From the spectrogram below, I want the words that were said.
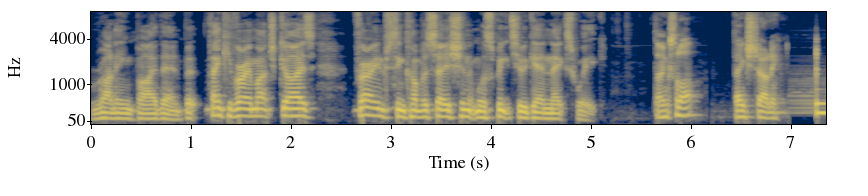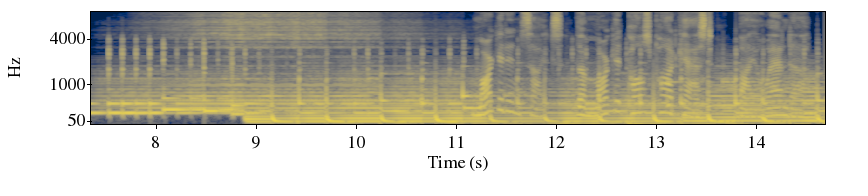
running by then. But thank you very much, guys. Very interesting conversation, and we'll speak to you again next week. Thanks a lot. Thanks, Johnny. Market Insights, the Market Pulse podcast by Oanda.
